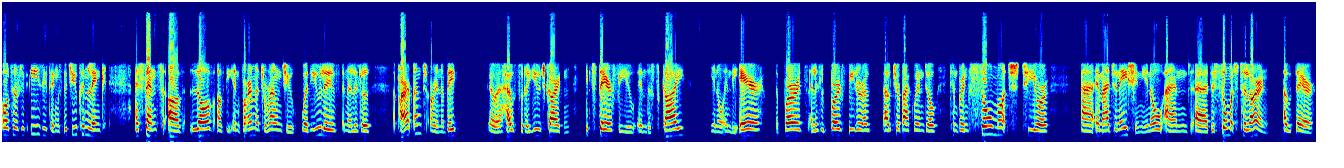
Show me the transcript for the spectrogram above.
all sorts of easy things that you can link a sense of love of the environment around you, whether you live in a little apartment or in a big uh, house with a huge garden. It's there for you in the sky, you know, in the air, the birds. A little bird feeder out out your back window can bring so much to your uh, imagination, you know, and uh, there's so much to learn out there.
